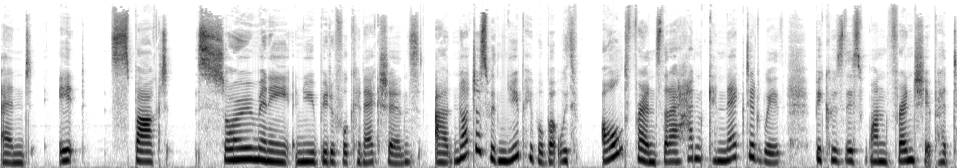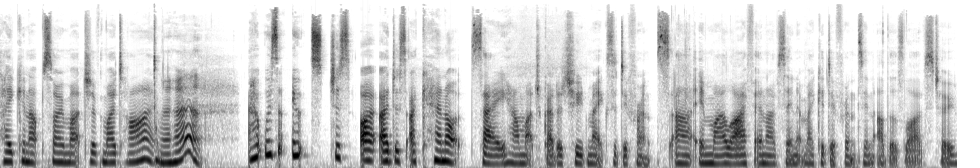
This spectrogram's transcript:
and it sparked so many new beautiful connections uh, not just with new people but with old friends that i hadn't connected with because this one friendship had taken up so much of my time. Uh-huh it was it's just I, I, just I cannot say how much gratitude makes a difference uh, in my life and I've seen it make a difference in others' lives too.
